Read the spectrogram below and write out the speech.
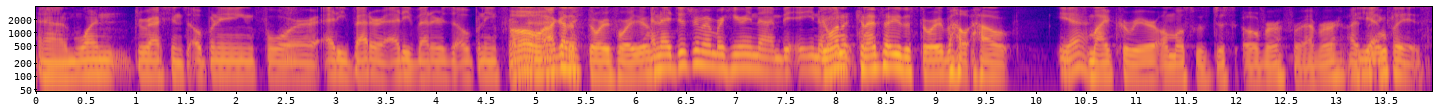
and One Direction's opening for Eddie Vedder. Eddie Vedder's opening for. Oh, I got a story for you. And I just remember hearing that and be, you know. you want to? and- Can I tell you the story about how yeah. my career almost was just over forever? I yeah, think. please.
